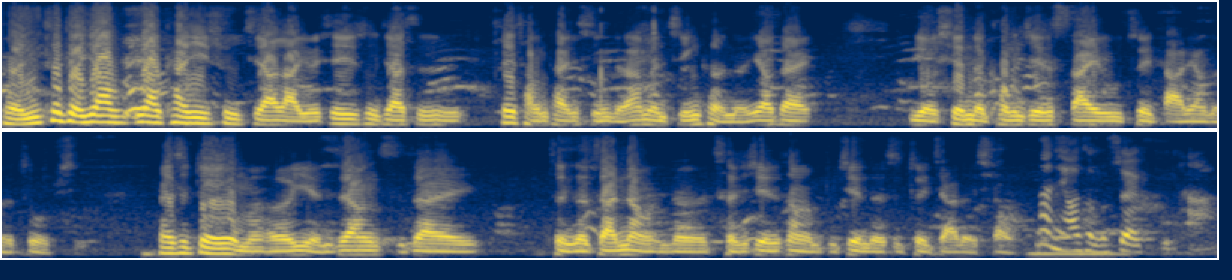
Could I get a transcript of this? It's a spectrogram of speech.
可能这个要要看艺术家啦，有些艺术家是非常贪心的，他们尽可能要在有限的空间塞入最大量的作品。但是对于我们而言，这样子在整个展览的呈现上，不见得是最佳的效果。那你要怎么说服他？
